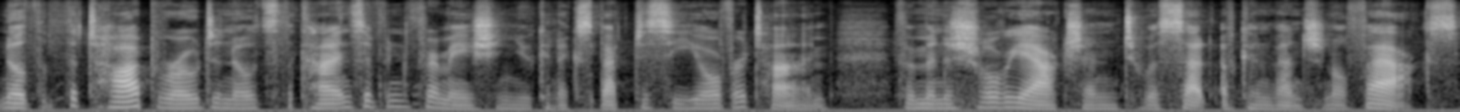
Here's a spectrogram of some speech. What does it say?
Note that the top row denotes the kinds of information you can expect to see over time from initial reaction to a set of conventional facts.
